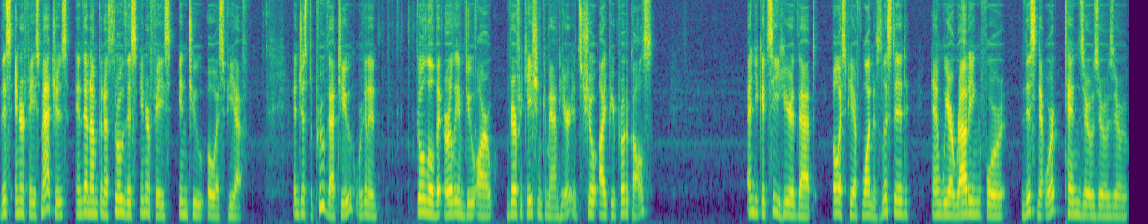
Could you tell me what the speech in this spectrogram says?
This interface matches, and then I'm going to throw this interface into OSPF. And just to prove that to you, we're going to go a little bit early and do our verification command here. It's show IP protocols. And you can see here that OSPF1 is listed, and we are routing for this network 10.0.0.0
